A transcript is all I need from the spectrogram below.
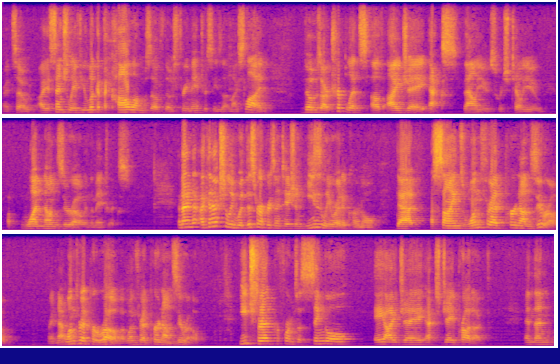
Right, so I essentially, if you look at the columns of those three matrices on my slide, those are triplets of ijx values, which tell you one non-zero in the matrix. And I, I, can actually, with this representation, easily write a kernel that assigns one thread per non-zero, right? Not one thread per row, but one thread per non-zero. Each thread performs a single aij xj product and then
